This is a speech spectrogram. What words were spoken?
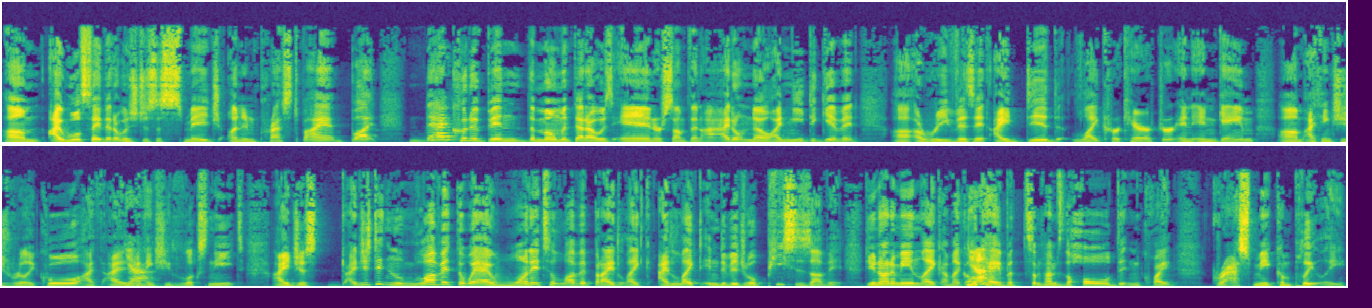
Um, I will say that I was just a smidge unimpressed by it, but that Okay. could have been the moment that I was in or something. I, I don't know. I need to give it uh, a revisit. I did like her character in Endgame. Um, I think she's really cool. I I, I think she looks neat. I just I just didn't love it the way I wanted to love it, but I like I liked individual pieces of it. Do you know what I mean? Like I'm like Yeah. okay, but sometimes the whole didn't quite grasp me completely.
